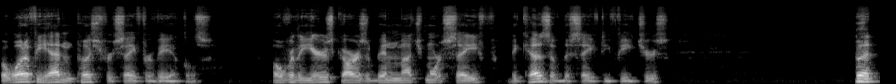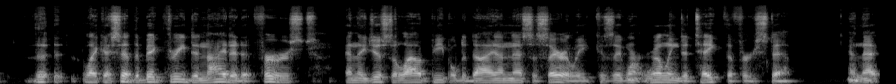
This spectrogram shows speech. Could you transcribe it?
But what if he hadn't pushed for safer vehicles? Over the years, cars have been much more safe because of the safety features. But the like I said, the big three denied it at first, and they just allowed people to die unnecessarily because they weren't willing to take the first step. And that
